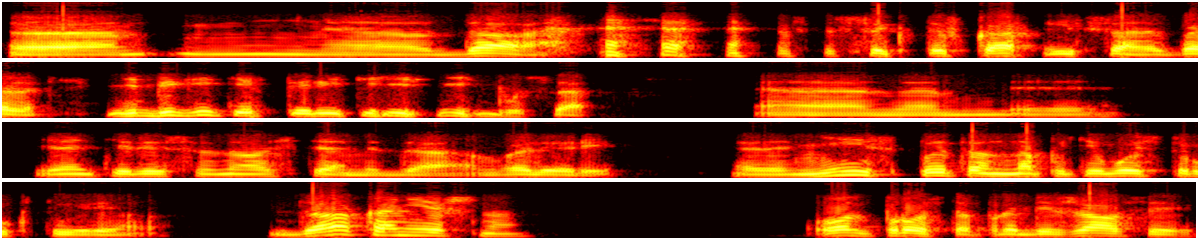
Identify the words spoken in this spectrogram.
Э, э, да, Сыктывкар Александр, не бегите впереди Нибуса. Я интересуюсь новостями, да, Валерий. Не испытан на путевой структуре. Да, конечно. Он просто пробежался.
